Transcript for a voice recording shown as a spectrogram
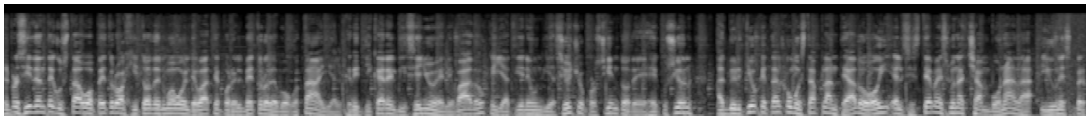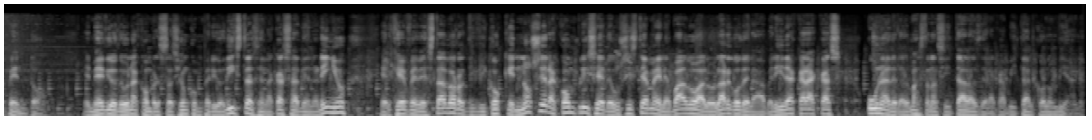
El presidente Gustavo Petro agitó de nuevo el debate por el metro de Bogotá y al criticar el diseño elevado, que ya tiene un 18% de ejecución, advirtió que tal como está planteado hoy, el sistema es una chambonada y un esperpento. En medio de una conversación con periodistas en la Casa de Nariño, el jefe de Estado ratificó que no será cómplice de un sistema elevado a lo largo de la Avenida Caracas, una de las más transitadas de la capital colombiana.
